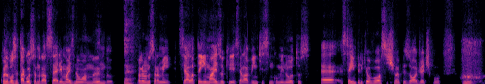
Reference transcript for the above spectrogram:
Quando você tá gostando da série, mas não amando. É. Pelo menos pra mim. Se ela tem mais do que, sei lá, 25 minutos, é, sempre que eu vou assistir um episódio é tipo. Uh,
